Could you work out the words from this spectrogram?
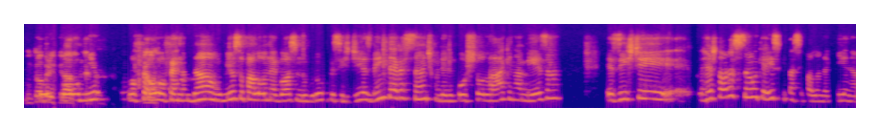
Muito obrigado. O, o, o, o, Fernandão, o Milson falou um negócio no grupo esses dias, bem interessante, quando ele postou lá que na mesa existe restauração, que é isso que está se falando aqui, né?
